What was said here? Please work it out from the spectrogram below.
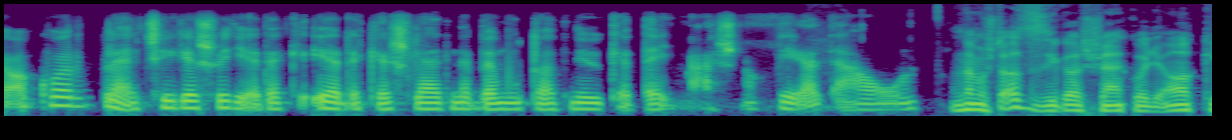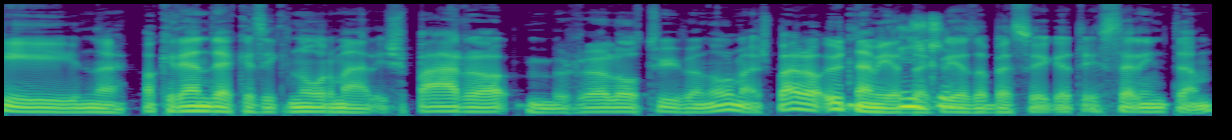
akkor lehetséges, hogy érdek, érdekes lehetne bemutatni őket egymásnak például. Na most az az igazság, hogy akinek, aki rendelkezik normális párra, relatíve normális párra, őt nem érdekli Igen. ez a beszélgetés szerintem.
